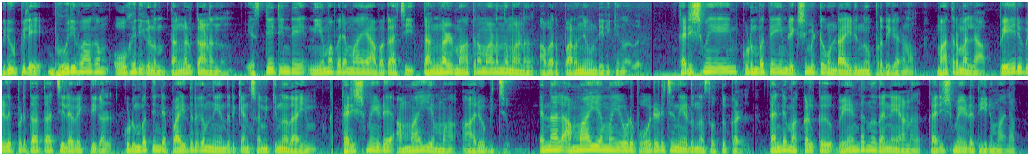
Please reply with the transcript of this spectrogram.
ഗ്രൂപ്പിലെ ഭൂരിഭാഗം ഓഹരികളും തങ്ങൾക്കാണെന്നും എസ്റ്റേറ്റിന്റെ നിയമപരമായ അവകാശി തങ്ങൾ മാത്രമാണെന്നുമാണ് അവർ പറഞ്ഞുകൊണ്ടിരിക്കുന്നത്. കരിഷ്മയെയും കുടുംബത്തെയും ലക്ഷ്യമിട്ടുകൊണ്ടായിരുന്നു പ്രതികരണം. മാത്രമല്ല പേര് വെളിപ്പെടുത്താത്ത ചില വ്യക്തികൾ കുടുംബത്തിന്റെ പൈതൃകം നിയന്ത്രിക്കാൻ ശ്രമിക്കുന്നതായും കരിഷ്മയുടെ അമ്മായിയമ്മ ആരോപിച്ചു. എന്നാൽ അമ്മായിയമ്മയോട് പോരടിച്ച് നേടുന്ന സ്വത്തുക്കൾ തന്റെ മക്കൾക്ക് വേണ്ടെന്ന് തന്നെയാണ് കരിഷ്മയുടെ തീരുമാനം.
